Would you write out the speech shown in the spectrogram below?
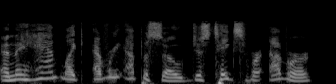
And they had like every episode just takes forever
